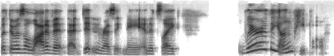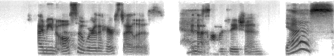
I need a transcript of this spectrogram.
but there was a lot of it that didn't resonate and it's like where are the young people? I mean, also where are the hairstylists yes. in that conversation. Yes.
